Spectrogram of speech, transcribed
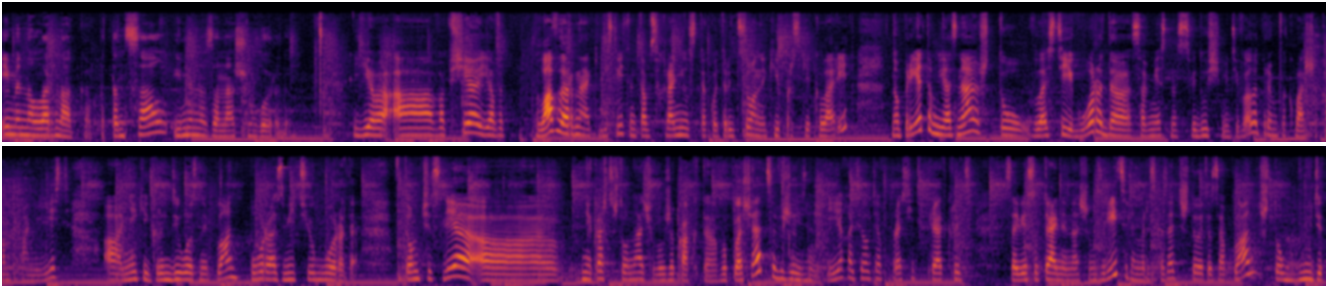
именно Ларнака, потенциал именно за нашим городом. Ева, а вообще я вот была в Ларнаке, действительно там сохранился такой традиционный кипрский колорит, но при этом я знаю, что у властей города совместно с ведущими девелоперами, как ваша компания, есть а, некий грандиозный план по развитию города. В том числе, а, мне кажется, что он начал уже как-то воплощаться в жизнь, и я хотела тебя попросить приоткрыть завесу тайны нашим зрителям рассказать, что это за план, что будет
